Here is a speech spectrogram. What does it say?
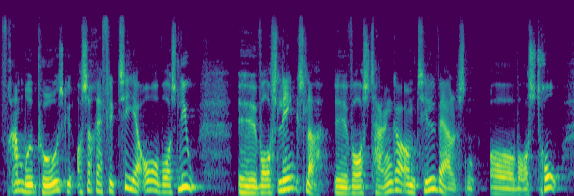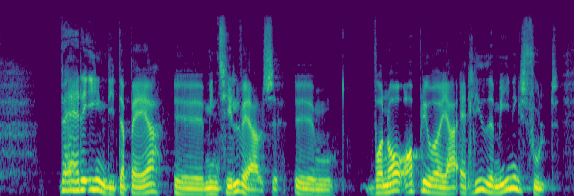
frem mod påske, og så reflektere over vores liv, øh, vores længsler, øh, vores tanker om tilværelsen og vores tro. Hvad er det egentlig, der bærer øh, min tilværelse? Øh, hvornår oplever jeg, at livet er meningsfuldt? Øh,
